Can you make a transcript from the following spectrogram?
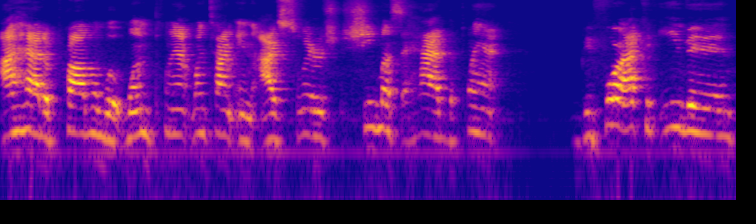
I had a problem with one plant one time. And I swear she must have had the plant before I could even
